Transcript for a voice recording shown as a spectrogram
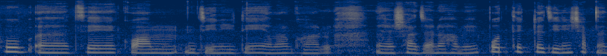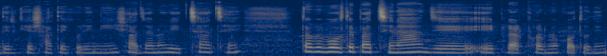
খুব হচ্ছে কম জিনিস দিয়ে আমার ঘর সাজানো হবে। প্রত্যেকটা জিনিস আপনাদেরকে সাথে করে নিয়ে সাজানোর ইচ্ছা আছে। তবে বলতে পারছি না যে, এই প্ল্যাটফর্মে কতদিন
